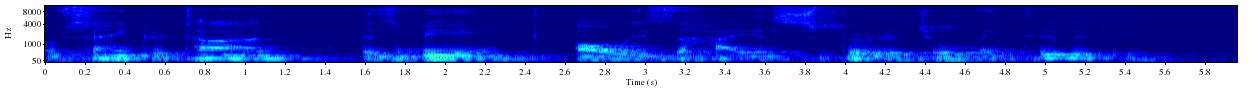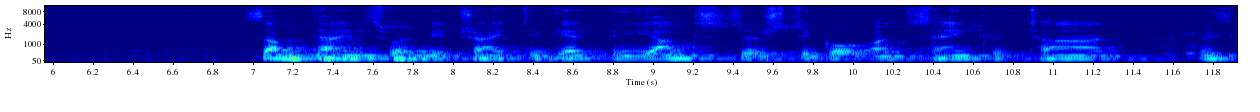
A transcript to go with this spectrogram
of Sankirtan as being always the highest spiritual activity. Sometimes when we try to get the youngsters to go on Sankirtan, they say,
